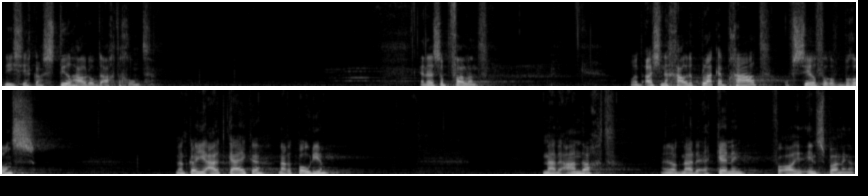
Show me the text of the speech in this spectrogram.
die zich kan stilhouden op de achtergrond. En dat is opvallend. Want als je een gouden plak hebt gehaald, of zilver of brons, dan kan je uitkijken naar het podium, naar de aandacht en ook naar de erkenning voor al je inspanningen.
